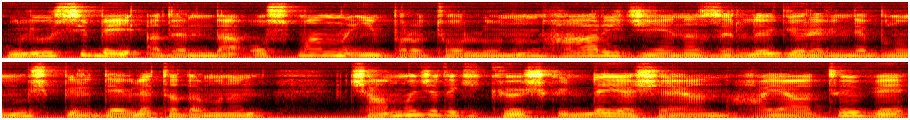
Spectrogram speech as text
Hulusi Bey adında Osmanlı İmparatorluğu'nun hariciye nazırlığı görevinde bulunmuş bir devlet adamının Çamlıca'daki köşkünde yaşayan hayatı ve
